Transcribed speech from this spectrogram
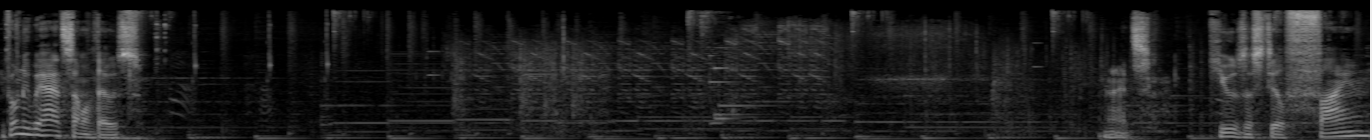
If only we had some of those. Alright, queues are still fine.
